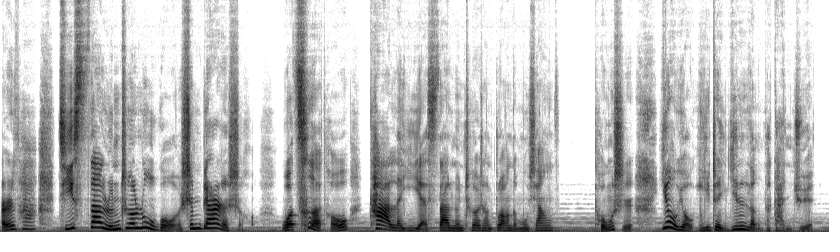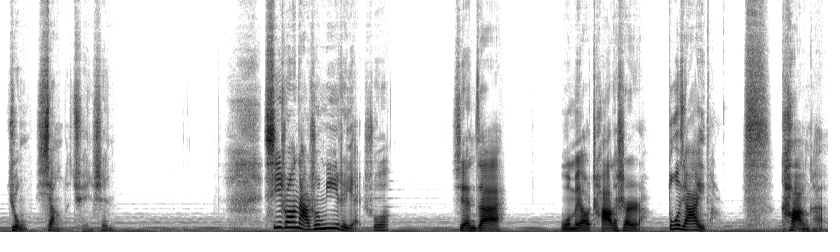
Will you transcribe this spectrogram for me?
而她骑三轮车路过我们身边的时候，我侧头看了一眼三轮车上装的木箱子，同时又有一阵阴冷的感觉涌向了全身。西装大叔眯着眼说：“现在我们要查的事儿啊，多加一条，看看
